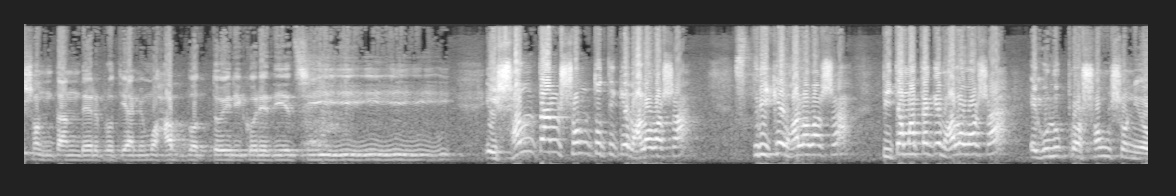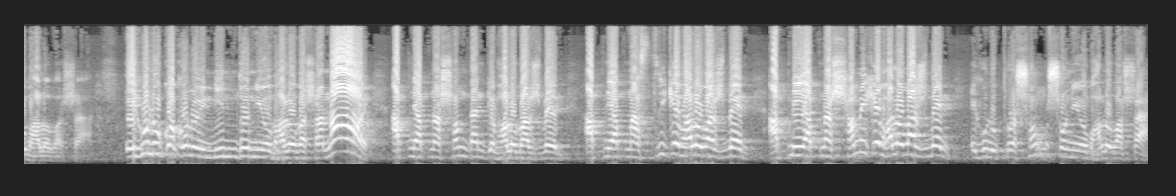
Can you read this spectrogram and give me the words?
সন্তানদের প্রতি আমি মোহাব্বত তৈরি করে দিয়েছি। এই সন্তান সন্ততিকে ভালোবাসা, স্ত্রীকে ভালোবাসা পিতামাতাকে ভালোবাসা, এগুলো প্রশংসনীয় ভালোবাসা। এগুলো কখনোই নিন্দনীয় ভালোবাসা নয়। আপনি আপনার সন্তানকে ভালোবাসবেন, আপনি আপনার স্ত্রীকে ভালোবাসবেন, আপনি আপনার স্বামীকে ভালোবাসবেন, এগুলো প্রশংসনীয় ভালোবাসা।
